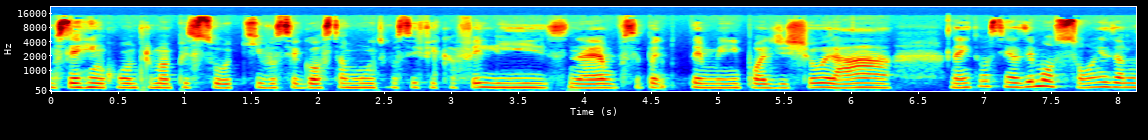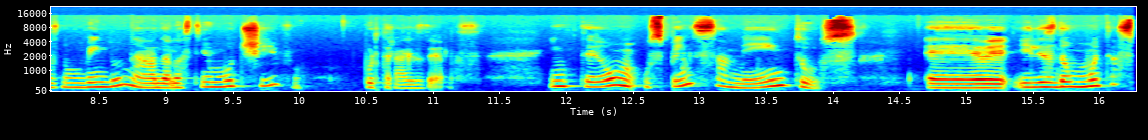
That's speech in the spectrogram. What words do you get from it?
Você reencontra uma pessoa que você gosta muito, você fica feliz, né? Você também pode chorar, né? Então, assim, as emoções, elas não vêm do nada, elas têm um motivo por trás delas. Então, os pensamentos, é, eles dão muitas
